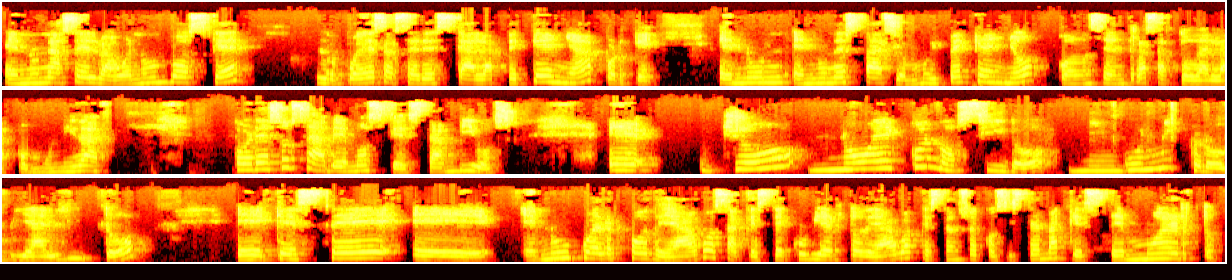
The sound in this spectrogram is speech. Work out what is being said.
en una selva o en un bosque. Lo puedes hacer a escala pequeña porque en un, en un espacio muy pequeño concentras a toda la comunidad. Por eso sabemos que están vivos. Eh, yo no he conocido ningún microbialito eh, que esté eh, en un cuerpo de agua, o sea, que esté cubierto de agua, que esté en su ecosistema, que esté muerto.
